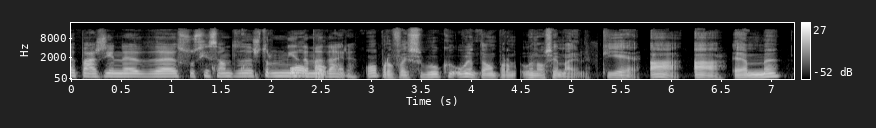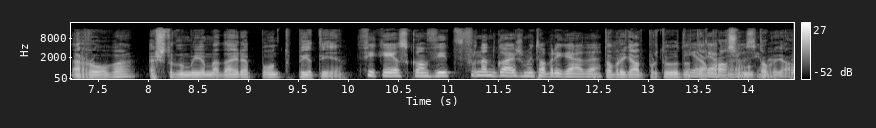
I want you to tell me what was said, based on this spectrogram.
a página da Associação de Astronomia ou da Madeira. Para, ou para o Facebook, ou então para o nosso e-mail, que é aam.astronomiamadeira.pt. Fica esse convite. Fernando Góes, muito obrigada. Muito obrigado por tudo. Até, até, à próxima. próxima. Muito obrigado.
